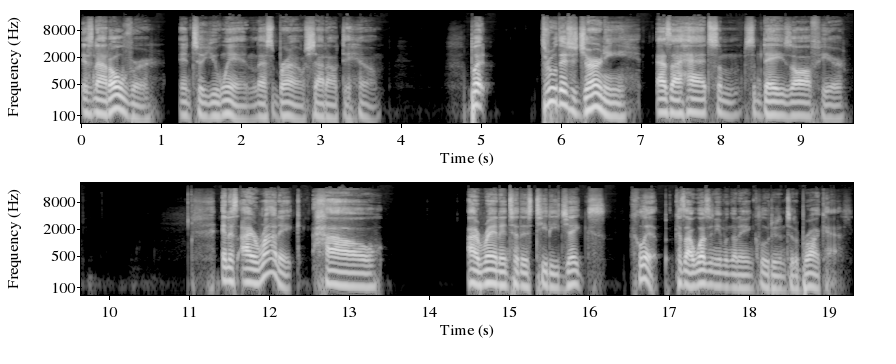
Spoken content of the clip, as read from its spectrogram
it's not over until you win. Les Brown, shout out to him. But through this journey, as I had some some days off here, and it's ironic how I ran into this TD Jakes clip because I wasn't even going to include it into the broadcast.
